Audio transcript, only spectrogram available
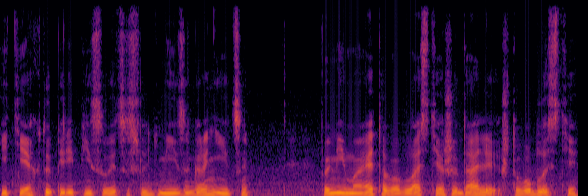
и тех, кто переписывается с людьми из-за границы. Помимо этого, власти ожидали, что в области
